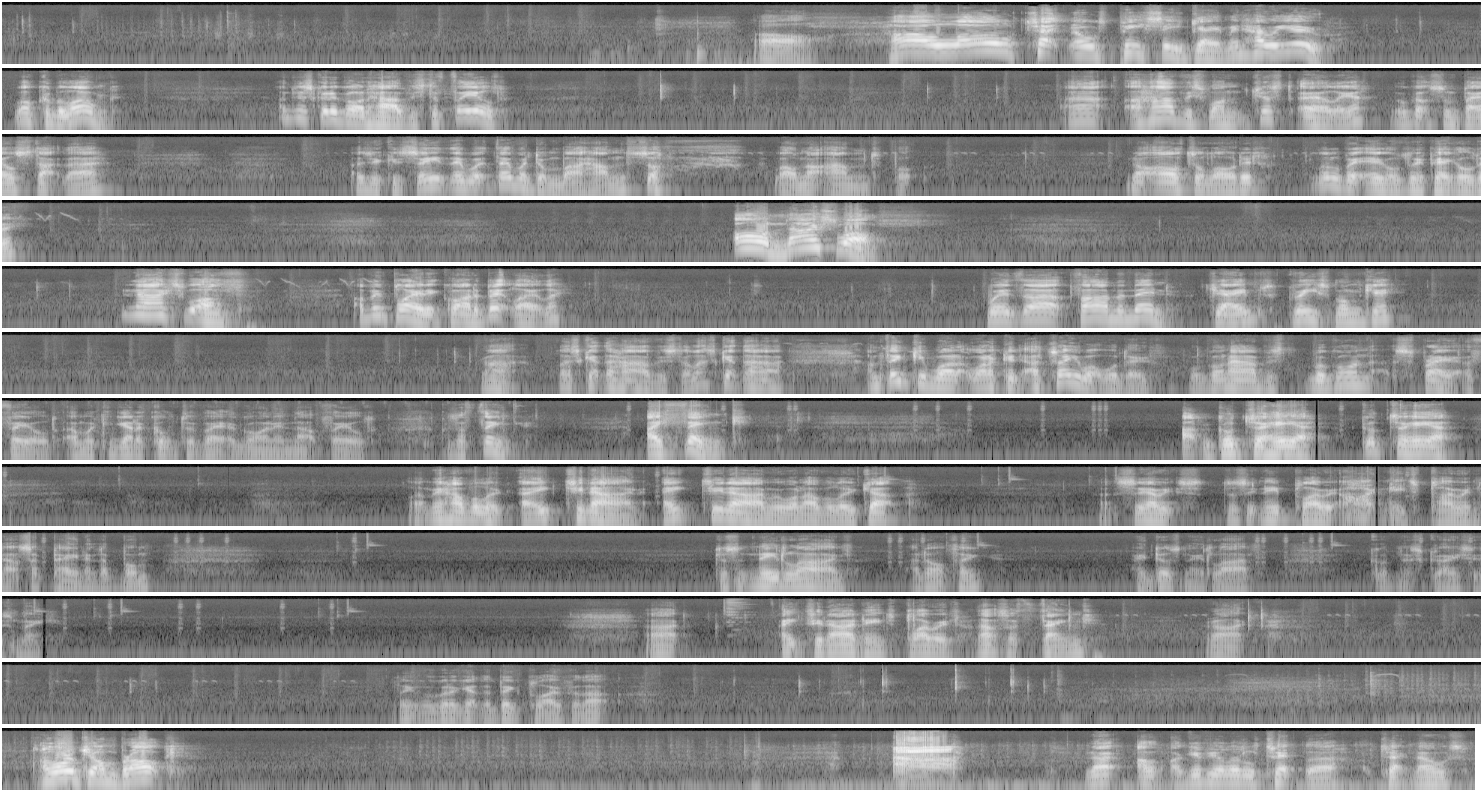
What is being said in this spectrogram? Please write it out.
Oh, hello Technos PC Gaming, how are you? Welcome along. I'm just going to go and harvest a field. Uh, I harvest one just earlier. We've got some bales stacked there. As you can see, they were they were done by hand. So, well, not hand, but not auto loaded. A little bit higgledy piggledy. Oh, nice one. Nice one. I've been playing it quite a bit lately with uh, Farmer Minn, James, Grease Monkey. Right, let's get the harvester. Let's get the. I'm thinking what what I could. I'll tell you what we'll do. We're going to harvest. We're going to spray a field, and we can get a cultivator going in that field. Because I think, I think. Uh, good to hear. Good to hear. Let me have a look. 89. 89 we want to have a look at. Let's see how it's... Does it need ploughing? Oh, it needs ploughing. That's a pain in the bum. Doesn't need lime, I don't think. It does need lime. Goodness gracious me. Right. 89 needs ploughing. That's a thing. Right. I think we're going to get the big plough for that. Hello, John Brock. Ah! Now, I'll, I'll give you a little tip there, Technos.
